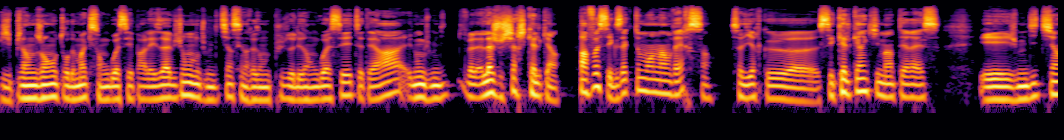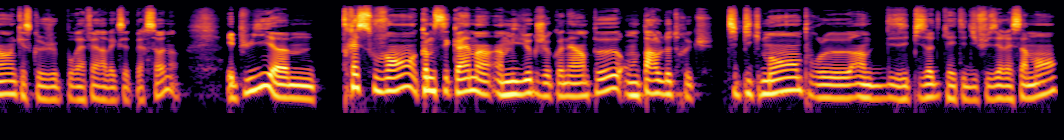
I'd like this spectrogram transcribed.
j'ai plein de gens autour de moi qui sont angoissés par les avions, donc je me dis tiens c'est une raison de plus de les angoisser, etc. Et donc je me dis là je cherche quelqu'un. Parfois c'est exactement l'inverse, c'est-à-dire que euh, c'est quelqu'un qui m'intéresse et je me dis tiens qu'est-ce que je pourrais faire avec cette personne? Et puis euh, très souvent, comme c'est quand même un, un, milieu que je connais un peu, on me parle de trucs. Typiquement, pour un des épisodes qui a été diffusé récemment,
